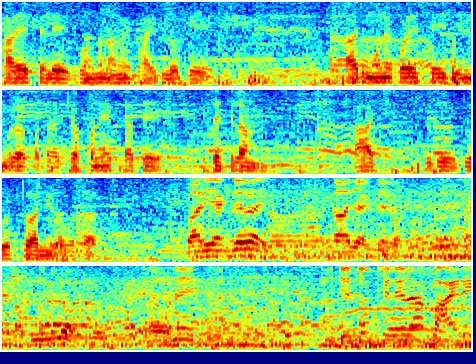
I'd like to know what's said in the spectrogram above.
হারিয়ে ফেলে বন্ধু নামের ভাইগুলোকে। আজ মনে পড়ে সেই দিনগুলোর কথা, যখন একসাথে এসেছিলাম, আজ শুধু দূরত্ব আর নিরবতা। বাড়ি এক জায়গায়, কাজ এক জায়গায়। স্বপ্নগুলো অনেক। যেসব ছেলেরা বাইরে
